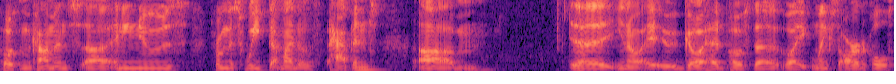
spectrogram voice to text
post in the comments any news from this week that might have happened. Um, uh, you know, it, go ahead, post uh, like links to articles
